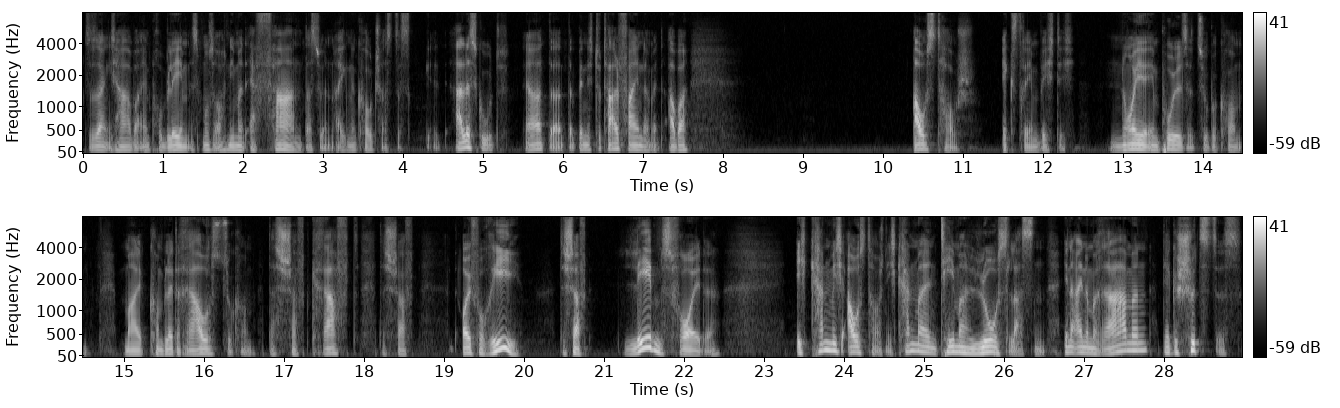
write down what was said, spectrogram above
zu sagen, ich habe ein Problem. Es muss auch niemand erfahren, dass du einen eigenen Coach hast. Das alles gut. Ja, da, da bin ich total fein damit. Aber Austausch extrem wichtig. Neue Impulse zu bekommen, mal komplett rauszukommen. Das schafft Kraft, das schafft Euphorie, das schafft Lebensfreude. Ich kann mich austauschen, ich kann mal ein Thema loslassen in einem Rahmen, der geschützt ist.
